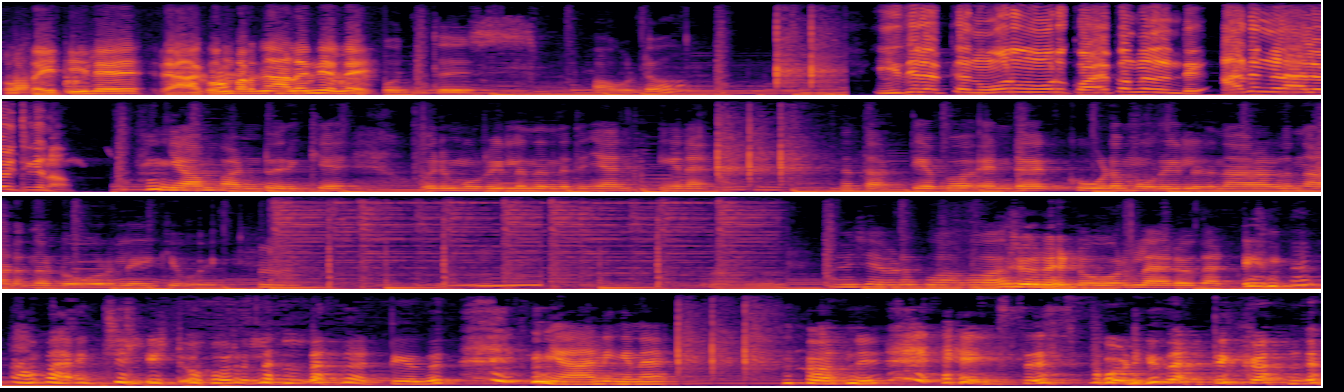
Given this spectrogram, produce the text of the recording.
സൊസൈറ്റിയിലെ രാഘവൻ പറഞ്ഞ ആൾ തന്നെയല്ലേ? പൗഡർ ഇതിലൊക്കെ നൂറ് നൂറ് കുഴപ്പങ്ങളുണ്ട്. അത് നിങ്ങൾ ആലോചിക്കണം. ഞാൻ പണ്ടൊരിക്കൽ ഒരു മുറിയിൽ നിന്നിട്ട് ഞാൻ ഇങ്ങനെ തട്ടിയപ്പോൾ എന്റെ കൂടെ മുറിയിലിരുന്ന ആൾ നടന്ന് ഡോറിലേക്ക് പോയി. ചോദിച്ചു, എവിടെ പോകാൻ അവർ ഒരു ഡോറിലാരോ തട്ടിയെന്ന്. അപ്പോൾ ആക്ച്വലി ഡോറിലല്ല തട്ടിയത്. ഞാനിങ്ങനെ പറഞ്ഞ് എക്സസ് പൊടി തട്ടിക്കളഞ്ഞു.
